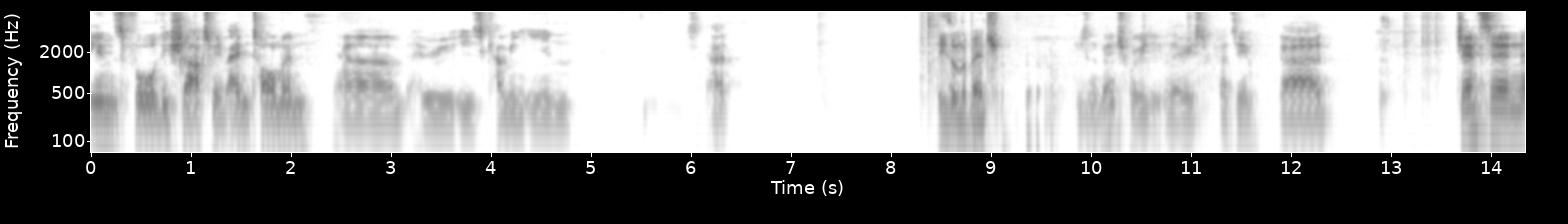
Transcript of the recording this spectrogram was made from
ins for the Sharks, we have Aiden Tolman, um, who is coming in at... He's on the bench. He's on the bench? Where is he? There he is. Can't see him. Uh, Jensen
